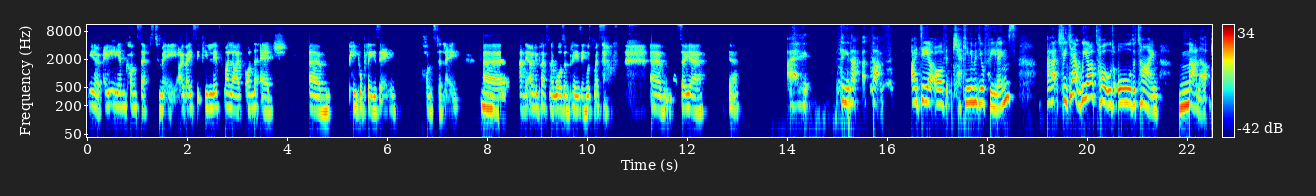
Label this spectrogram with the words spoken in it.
you know, alien concepts to me. I basically lived my life on the edge, um, people pleasing constantly. Mm. Uh, and the only person I wasn't pleasing was myself. Um, so yeah, yeah, I think that that idea of checking in with your feelings, and actually, yeah, we are told all the time, man up,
